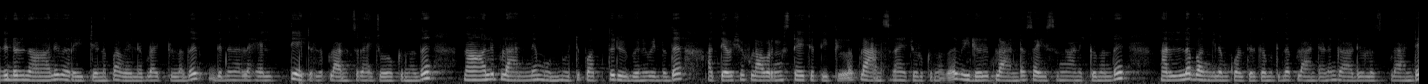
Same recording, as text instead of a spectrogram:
ഇതിന്റെ ഒരു നാല് വെറൈറ്റിയാണ് ഇപ്പോൾ അവൈലബിൾ ആയിട്ടുള്ളത്. ഇതിന്റെ നല്ല ഹെൽത്തി ആയിട്ടുള്ള പ്ലാന്റ്സിന് അയച്ചു കൊടുക്കുന്നത്. നാല് പ്ലാന്റിന് മുന്നൂറ്റി പത്ത് രൂപയാണ് വരുന്നത്. അത്യാവശ്യം ഫ്ലവറിങ് സ്റ്റേജ് എത്തിയിട്ടുള്ള പ്ലാന്റ്സിന് അയച്ചു കൊടുക്കുന്നത്. വീഡിയോയിൽ പ്ലാന്റ് സൈസും കാണിക്കുന്നുണ്ട്. നല്ല ഭംഗിയിലും കൊളുത്തിരിക്കാൻ പറ്റുന്ന പ്ലാന്റാണ് ഗാഡിയോളസ് പ്ലാന്റ്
